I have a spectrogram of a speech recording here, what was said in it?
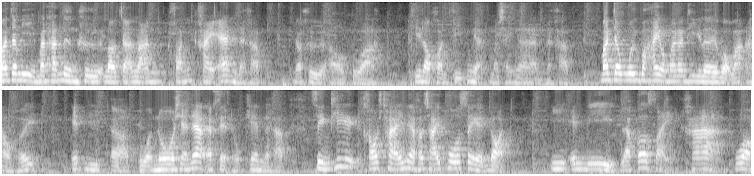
มันจะมีอีกบรรทัดหนึ่งคือเราจะรัน con c l i e n นะครับ ก็คือเอาตัวที่เรา config เนี่ยมาใช้งานนะครับ มันจะโวยวายออกมาทันทีเลยบอกว่าอ้าวเฮ้ย SD ตัว no channel access token นะครับ สิ่งที่เขาใช้เนี่ยเขาใช้ process env แล้วก็ใส่ค่าพวก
